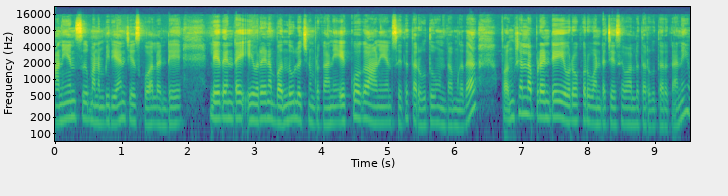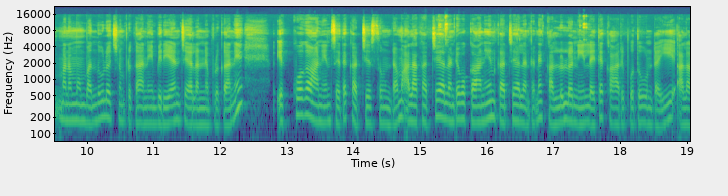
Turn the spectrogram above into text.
ఆనియన్స్ మనం బిర్యానీ చేసుకోవాలంటే లేదంటే ఎవరైనా బంధువులు వచ్చినప్పుడు కానీ ఎక్కువగా ఆనియన్స్ అయితే తరుగుతూ ఉంటాం కదా. ఫంక్షన్లు అప్పుడంటే ఎవరో ఒకరు వంట చేసే వాళ్ళు తరుగుతారు కానీ మనము బంధువులు వచ్చినప్పుడు కానీ బిర్యానీ చేయాలన్నప్పుడు కానీ ఎక్కువగా ఆనియన్స్ అయితే కట్ చేస్తూ ఉంటాం. అలా కట్ చేయాలంటే ఒక ఆనియన్ కట్ చేయాలంటేనే కళ్ళుల్లో నీళ్ళు అయితే కారిపోతూ ఉంటాయి. అలా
